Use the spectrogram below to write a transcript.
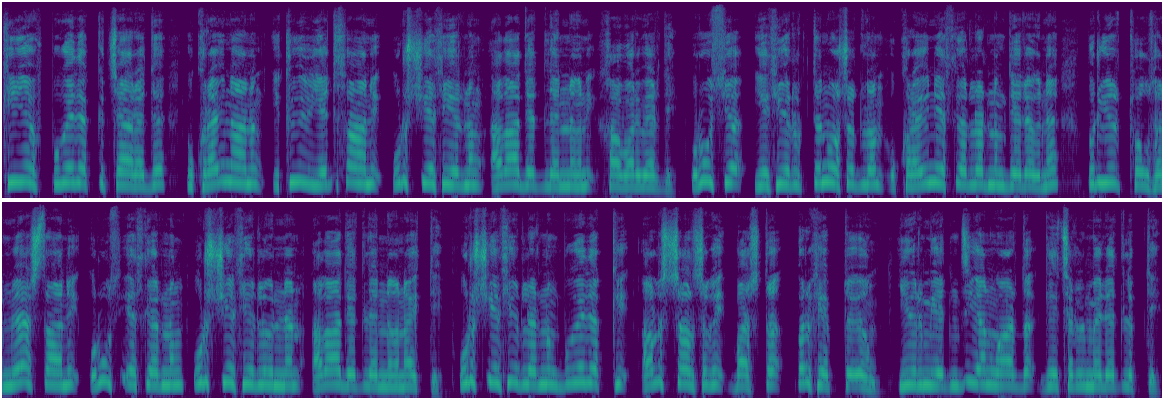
Kiýew bu gezekki çärede Ukrainanyň iki ýüz ýedi sany uruş ýesiriniň azat edilendigini habar berdi. Russiýa ýesirlikden boşadylan ukrain esgerleriniň deregine bir ýüz togsan bäş sany rus esgeriniň uruş ýesirliginden azat edilendigini aýtdy. Uruş ýesirleriniň bu gezekki alyş-çalşygy başda bir hepde öň, ýigrimi ýedinji ýanwarda geçirilmeli edilipdi.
